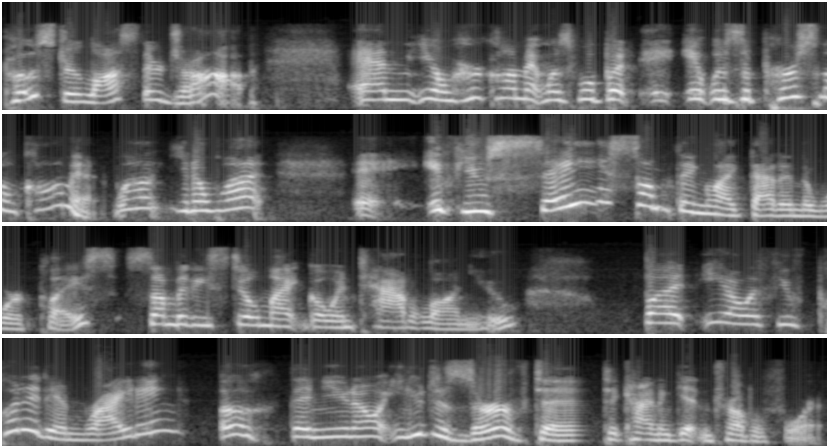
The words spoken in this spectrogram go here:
poster lost their job. And, you know, her comment was, well, but it, it was a personal comment. Well, you know what? If you say something like that in the workplace, somebody still might go and tattle on you. But you know, if you've put it in writing, oh, then you know you deserve to to kind of get in trouble for it.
